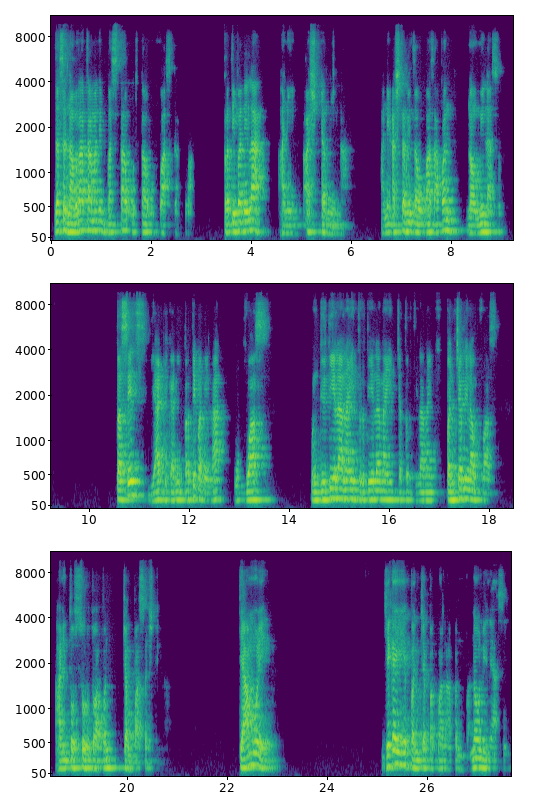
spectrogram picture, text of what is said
जसं नवरात्रामध्ये बसता उठता उपवास करतो. प्रतिपदेला आणि अष्टमीला. आणि अष्टमीचा उपवास आपण नवमीला असतो. तसेच या ठिकाणी प्रतिपदेला उपवास पण द्वितीयेला नाही तृतीयेला नाही चतुर्थीला नाही पंचमीला उपवास आणि तो सोडतो आपण चंपाषष्टीला त्यामुळे जे काही हे पंचपक्वान आपण बनवलेले असेल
